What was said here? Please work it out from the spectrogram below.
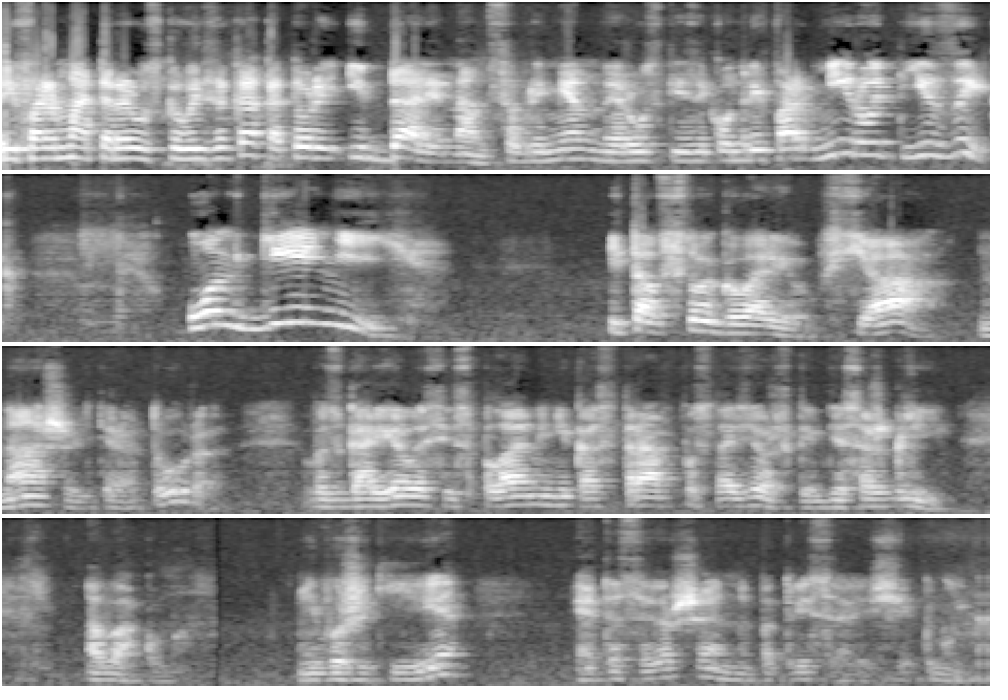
реформаторы русского языка, которые и дали нам современный русский язык. Он реформирует язык. Он гений. И Толстой говорил, вся наша литература возгорелась из пламени костра в Пустозерской, где сожгли Авакума. Его житие – это совершенно потрясающая книга.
